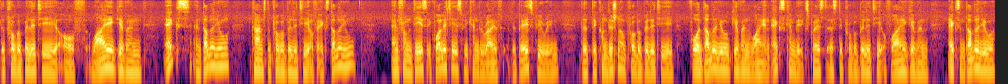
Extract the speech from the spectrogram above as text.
the probability of Y given X and W times the probability of XW and from these equalities, we can derive the Bayes theorem that the conditional probability for w given y and x can be expressed as the probability of y given x and w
